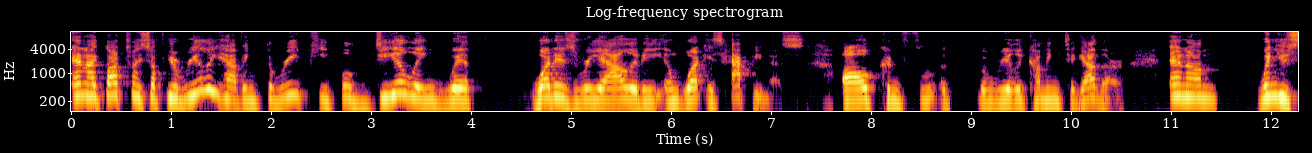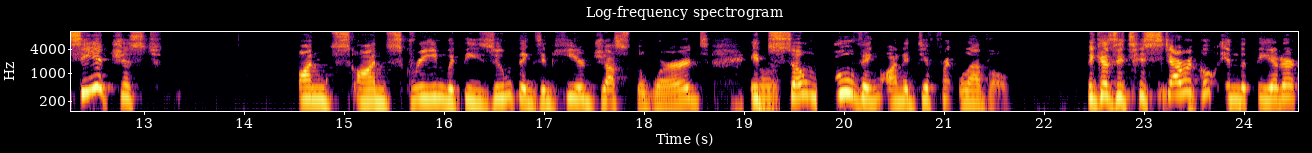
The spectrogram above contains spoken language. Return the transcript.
And i thought to myself you're really having three people dealing with what is reality and what is happiness all confl- really coming together. And um when you see it just on on screen with these zoom things and hear just the words it's so moving on a different level because it's hysterical in the theater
